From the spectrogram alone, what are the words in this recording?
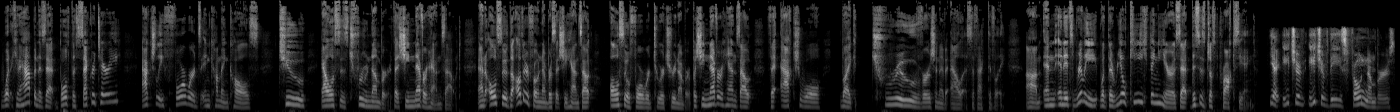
What can happen is that both the secretary actually forwards incoming calls to Alice's true number that she never hands out. And also the other phone numbers that she hands out also forward to her true number. But she never hands out the actual, like, true version of Alice effectively. Um, and, and it's really what the real key thing here is that this is just proxying. Yeah, each of each of these phone numbers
